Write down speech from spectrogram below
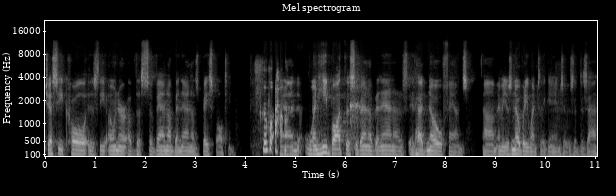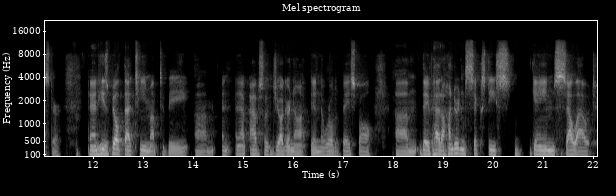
Jesse Cole is the owner of the Savannah Bananas baseball team. Wow. And when he bought the Savannah Bananas, it had no fans. Um, I mean, there's nobody went to the games. It was a disaster. And he's built that team up to be um, an, an, absolute juggernaut in the world of baseball. Um, they've had 160 games sell out.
